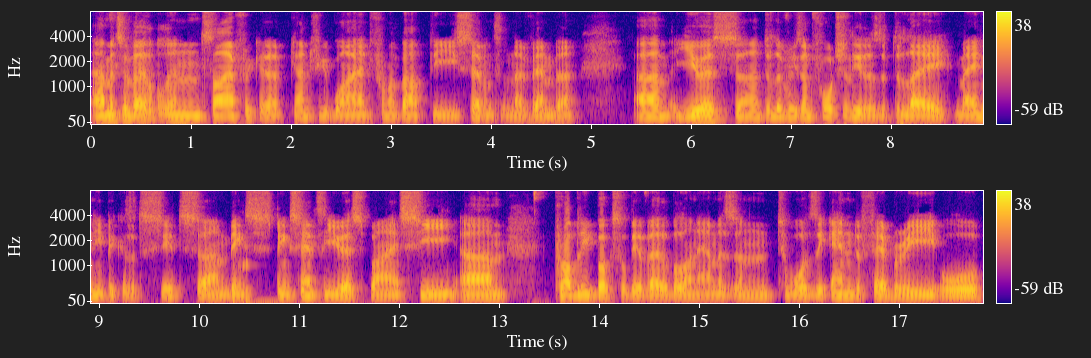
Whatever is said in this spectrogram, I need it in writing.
Um, it's available in South Africa countrywide from about the 7th of November. Um, U.S. Uh, deliveries, unfortunately, there's a delay, mainly because it's it's um, being being sent to the U.S. by sea. Um, probably books will be available on Amazon towards the end of February or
